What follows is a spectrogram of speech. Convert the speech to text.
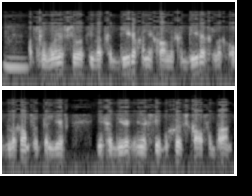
mm. as 'n gewone soortie wat gedurig aan die gang is, gedurig lig op liggaam se te leef en gedurig energie op 'n groot skaal verbrand.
